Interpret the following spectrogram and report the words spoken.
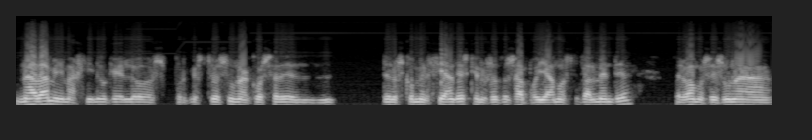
nada, me imagino que los, porque esto es una cosa del, de los comerciantes que nosotros apoyamos totalmente, pero vamos, es una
